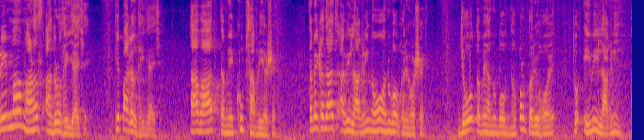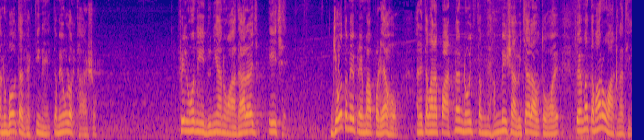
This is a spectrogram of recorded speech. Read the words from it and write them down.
પ્રેમમાં માણસ આંધળો થઈ જાય છે કે પાગલ થઈ જાય છે. આ વાત તમે ખૂબ સાંભળી હશે. તમે કદાચ આવી લાગણીનો અનુભવ કર્યો હશે. જો તમે અનુભવ ન પણ કર્યો હોય, તો એવી લાગણી અનુભવતા વ્યક્તિને તમે ઓળખતા હશો. ફિલ્મોની દુનિયાનો આધાર જ એ છે. જો તમે પ્રેમમાં પડ્યા હો અને તમારા પાર્ટનરનો જ તમને હંમેશા વિચાર આવતો હોય, તો એમાં તમારો વાંક નથી.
